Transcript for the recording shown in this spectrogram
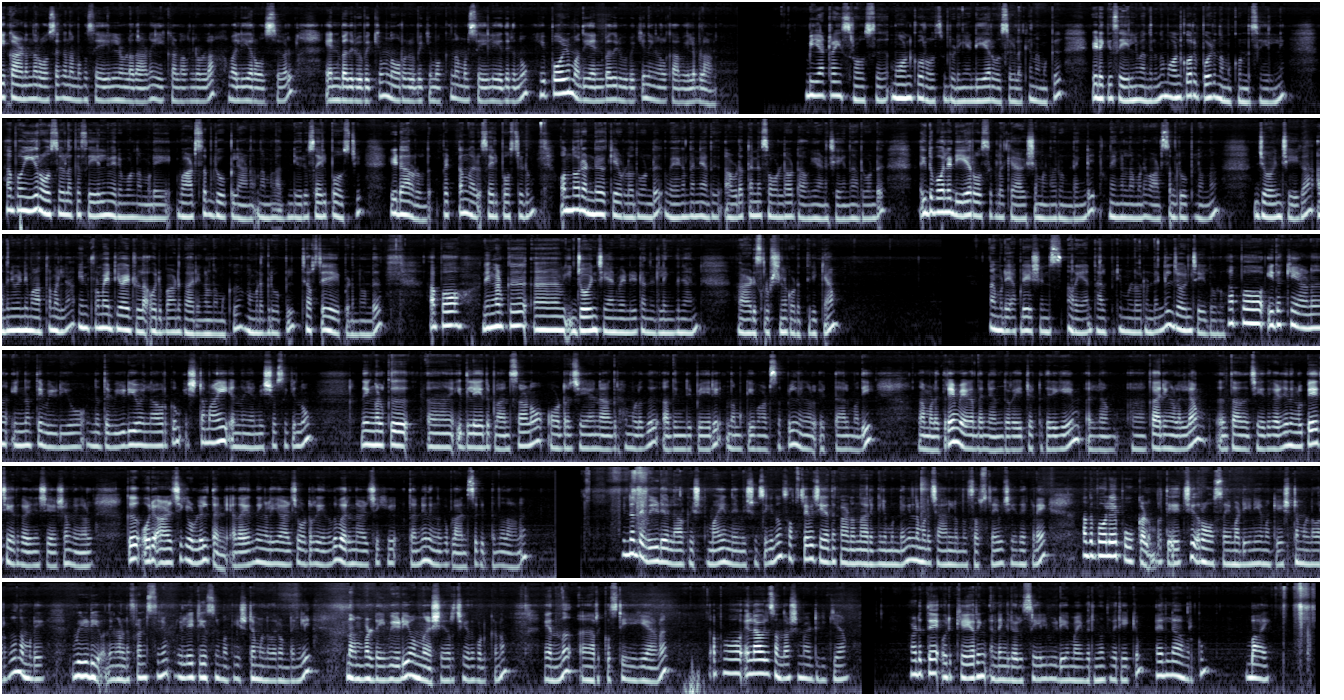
ഈ കാണുന്ന റോസൊക്കെ നമുക്ക് സെയിലിനുള്ളതാണ് ഈ കളറിലുള്ള വലിയ റോസുകൾ എൺപത് രൂപയ്ക്കും നൂറ് രൂപയ്ക്കുമൊക്കെ നമ്മൾ സെയിൽ ചെയ്തിരുന്നു. ഇപ്പോഴും അത് എൺപത് രൂപയ്ക്ക് നിങ്ങൾക്ക് അവൈലബിൾ ആണ്. ബിയാട്രൈസ് റോസ് മോൺകോ റോസ് തുടങ്ങിയ ഡിയർ റോസുകളൊക്കെ നമുക്ക് ഇടയ്ക്ക് സെയിലിന് വന്നിരുന്നു. മോൺകോർ ഇപ്പോഴും നമുക്കുണ്ട് സെയിലിന്. അപ്പോൾ ഈ റോസുകളൊക്കെ സെയിലിന് വരുമ്പോൾ നമ്മുടെ വാട്സപ്പ് ഗ്രൂപ്പിലാണ് നമ്മൾ അതിന്റെ ഒരു സെയിൽ പോസ്റ്റ് ഇടാറുള്ളത്. പെട്ടെന്നൊരു സെയിൽ പോസ്റ്റ് ഇടും. ഒന്നോ രണ്ടോ ഒക്കെ ഉള്ളതുകൊണ്ട് വേഗം തന്നെ അത് അവിടെ തന്നെ സോൾഡ് ഔട്ട് ആവുകയാണ് ചെയ്യുന്നത്. അതുകൊണ്ട് ഇതുപോലെ ഡിയർ റോസുകളൊക്കെ ആവശ്യമുള്ളവരുണ്ടെങ്കിൽ നിങ്ങൾ നമ്മുടെ വാട്സപ്പ് ഗ്രൂപ്പിലൊന്ന് ജോയിൻ ചെയ്യുക. അതിനുവേണ്ടി മാത്രമല്ല ഇൻഫർമേറ്റീവ് ആയിട്ടുള്ള ഒരുപാട് കാര്യങ്ങൾ നമുക്ക് നമ്മുടെ ഗ്രൂപ്പിൽ ചർച്ച ചെയ്യപ്പെടുന്നുണ്ട്. അപ്പോൾ നിങ്ങൾക്ക് ജോയിൻ ചെയ്യാൻ വേണ്ടിയിട്ട് അതിന്റെ ലിങ്ക് ഞാൻ ഡിസ്ക്രിപ്ഷനിൽ കൊടുത്തിരിക്കാം. നമ്മുടെ അപ്ഡേഷൻസ് അറിയാൻ താല്പര്യമുള്ളവരുണ്ടെങ്കിൽ ജോയിൻ ചെയ്തോളൂ. അപ്പോൾ ഇതൊക്കെയാണ് ഇന്നത്തെ വീഡിയോ ഇന്നത്തെ വീഡിയോ എല്ലാവർക്കും ഇഷ്ടമായി എന്ന് ഞാൻ വിശ്വസിക്കുന്നു. നിങ്ങൾക്ക് ഇതിലേത് പ്ലാൻസ് ആണോ ഓർഡർ ചെയ്യാൻ ആഗ്രഹമുള്ളത് അതിന്റെ പേര് നമുക്ക് ഈ വാട്സപ്പിൽ നിങ്ങൾ ഇട്ടാൽ മതി. നമ്മൾ എത്രയും വേഗം തന്നെ അതിന്റെ റേറ്റ് ഇട്ട് തരികയും എല്ലാം കാര്യങ്ങളെല്ലാം ചെയ്ത് കഴിഞ്ഞ് നിങ്ങൾ പേ ചെയ്ത് കഴിഞ്ഞ ശേഷം നിങ്ങൾക്ക് ഒരു ആഴ്ചയ്ക്കുള്ളിൽ തന്നെ അതായത് നിങ്ങൾ ഈ ആഴ്ച ഓർഡർ ചെയ്യുന്നത് വരുന്ന ആഴ്ചയ്ക്ക് തന്നെ നിങ്ങൾക്ക് പ്ലാൻസ് കിട്ടുന്നതാണ്. ഇന്നത്തെ വീഡിയോ എല്ലാവർക്കും ഇഷ്ടമായി എന്ന് ഞാൻ വിശ്വസിക്കുന്നു. സബ്സ്ക്രൈബ് ചെയ്യാതെ കാണുന്ന ആരെങ്കിലും ഉണ്ടെങ്കിൽ നമ്മുടെ ചാനലൊന്ന് സബ്സ്ക്രൈബ് ചെയ്തേക്കണേ. അതുപോലെ പൂക്കളും പ്രത്യേകിച്ച് റോസയും അടീനിയും ഒക്കെ ഇഷ്ടമുള്ളവർക്ക് നമ്മുടെ വീഡിയോ നിങ്ങളുടെ ഫ്രണ്ട്സിനും റിലേറ്റീവ്സിനും ഒക്കെ ഇഷ്ടമുള്ളവരുണ്ടെങ്കിൽ നമ്മളുടെ ഈ വീഡിയോ ഒന്ന് ഷെയർ ചെയ്ത് കൊടുക്കണം എന്ന് റിക്വസ്റ്റ് ചെയ്യുകയാണ്. അപ്പോൾ എല്ലാവരും സന്തോഷമായിട്ടിരിക്കുക. അടുത്ത ഒരു കെയറിങ് അല്ലെങ്കിൽ ഒരു സെയിൽ വീഡിയോയുമായി വരുന്നത് വരേക്കും. എല്ലാവർക്കും Bye.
